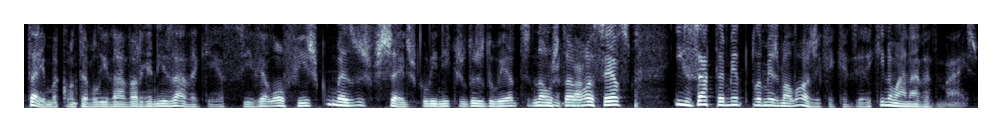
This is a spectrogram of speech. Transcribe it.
tem uma contabilidade organizada que é acessível ao fisco, mas os fecheiros clínicos dos doentes não estão ao acesso exatamente pela mesma lógica. Quer dizer, aqui não há nada de mais.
